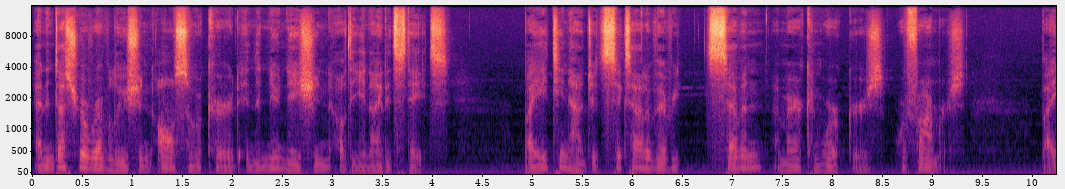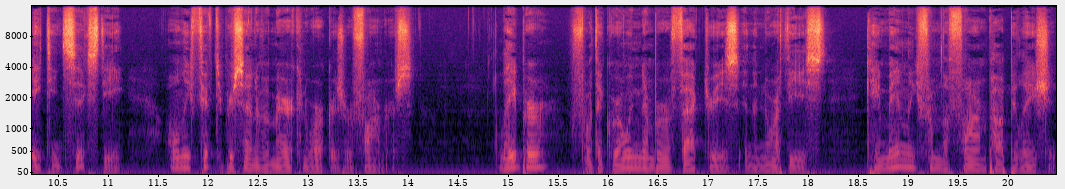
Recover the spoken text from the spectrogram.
An industrial revolution also occurred in the new nation of the United States. By 1800, six out of every seven American workers were farmers. By 1860, only 50% of American workers were farmers. Labor for the growing number of factories in the Northeast came mainly from the farm population.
